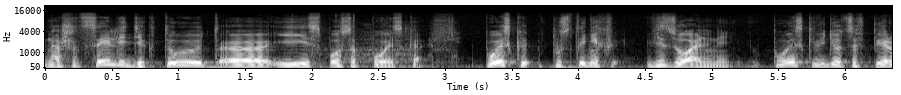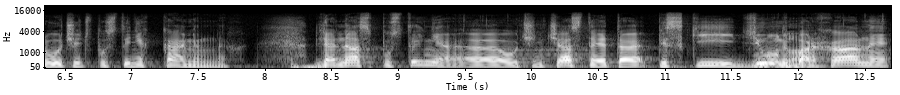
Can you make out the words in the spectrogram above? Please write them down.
наши цели диктуют э, и способ поиска. Поиск в пустынях визуальный. Поиск ведется в первую очередь в пустынях каменных. Для нас пустыня э, очень часто это пески, дюны, ну, да. барханы.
